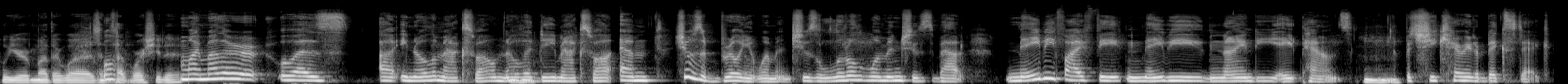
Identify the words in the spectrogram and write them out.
who your mother was and the type of work she did. My mother was uh, Enola Maxwell, Nola D. Maxwell, and she was a brilliant woman. She was a little woman. She was about maybe five feet and maybe 98 pounds, but she carried a big stick.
